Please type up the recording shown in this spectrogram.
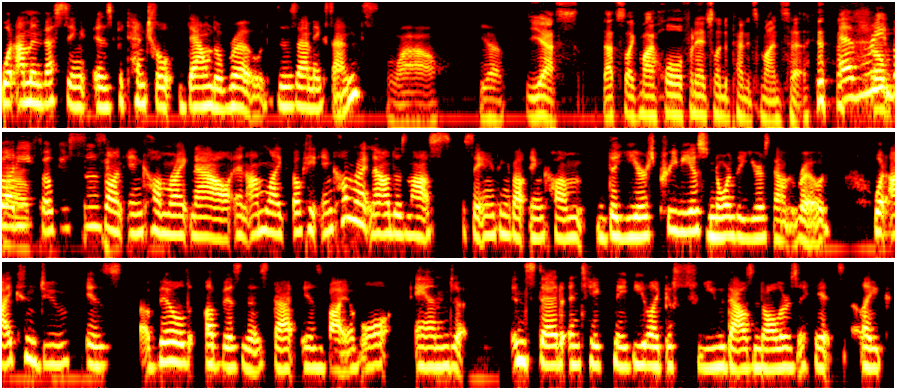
What I'm investing is potential down the road. Does that make sense? Wow. Yeah. Yes. That's like my whole financial independence mindset. Everybody so focuses on income right now. And I'm like, okay, income right now does not say anything about income the years previous nor the years down the road. What I can do is uh, build a business that is viable and instead and take maybe like a few thousand dollars a hit like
